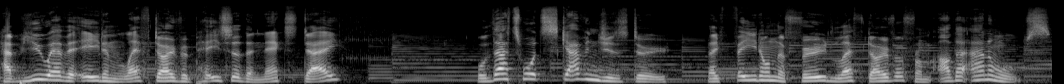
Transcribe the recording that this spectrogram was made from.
Have you ever eaten leftover pizza the next day? Well, that's what scavengers do. They feed on the food left over from other animals.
